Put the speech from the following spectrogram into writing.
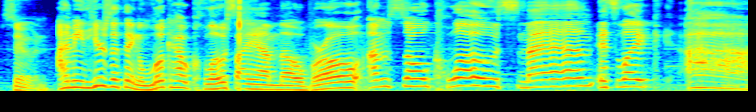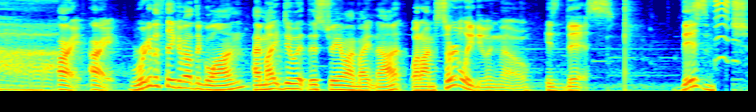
soon. I mean here's the thing. Look how close I am though bro. I'm so close man. It's like ah. All right all right. We're gonna think about the Guan. I might do it this stream I might not. What I'm certainly doing though is this. This bitch,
